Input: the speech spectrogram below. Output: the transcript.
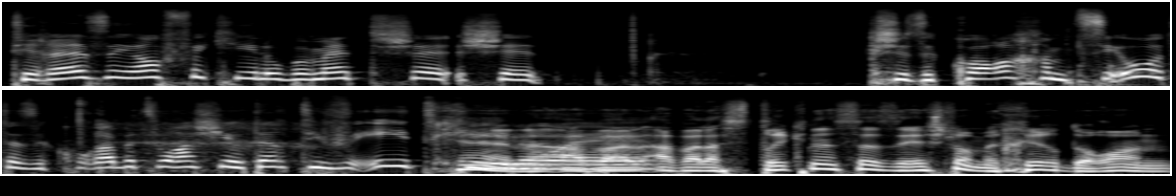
תראה איזה יופי, כאילו באמת, ש, ש, כשזה כורח המציאות, אז זה קורה בצורה שהיא יותר טבעית, כן, כאילו... אבל, אה, אבל ה strictness הזה יש לו מחיר, דורון.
